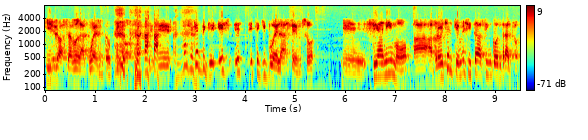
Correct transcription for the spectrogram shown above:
quiero hacerla la cuento. Pero eh, vos que es, es- este equipo del ascenso eh, se animó a aprovechar que Messi estaba sin contrato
